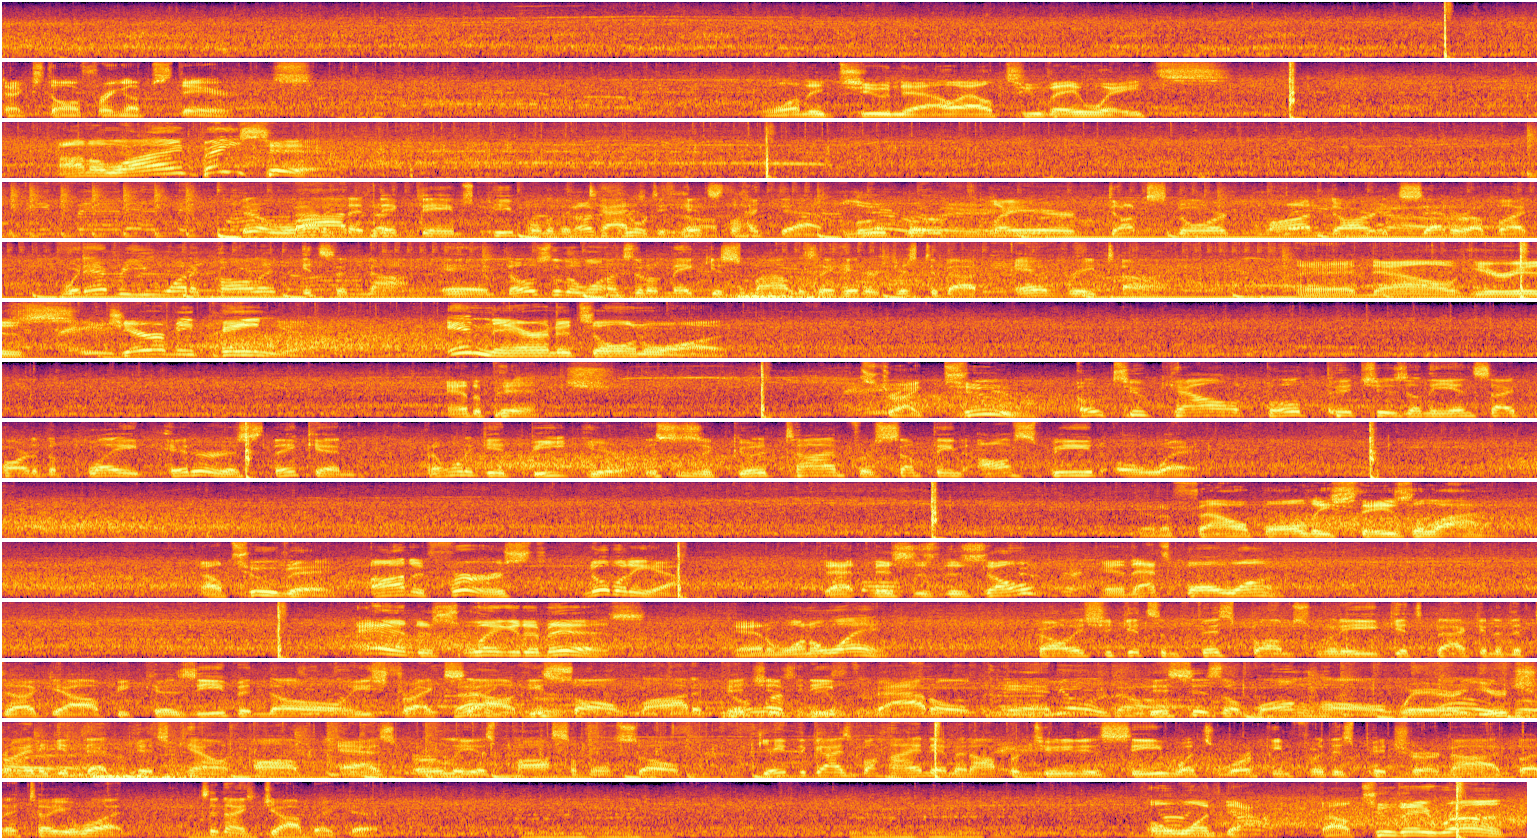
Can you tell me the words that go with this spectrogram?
Next offering upstairs. One and two now. Altuve waits. On a line, base hit. There are a lot of nicknames people have attached to hits like that. Blooper, flare, duck snort, lawn dart, etc. But whatever you want to call it, it's a knock. And those are the ones that'll make you smile as a hitter just about every time. And now here is Jeremy Pena in there, and it's 0-1. And a pitch. Strike two. 0-2 count, both pitches on the inside part of the plate. Hitter is thinking, I don't want to get beat here. This is a good time for something off speed away. And a foul ball, he stays alive. Altuve on at first, nobody out. That misses the zone, and that's ball one. And a swing and a miss. And one away. Well, he should get some fist bumps when he gets back into the dugout because even though he strikes out, he saw a lot of pitches and he battled. And this is a long haul where you're trying to get that pitch count up as early as possible. So gave the guys behind him an opportunity to see what's working for this pitcher or not. But I tell you what, it's a nice job right there. 0-1 down. Altuve runs.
